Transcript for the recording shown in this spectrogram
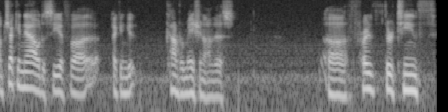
I'm checking now to see if uh, I can get confirmation on this. Uh, Friday the Thirteenth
